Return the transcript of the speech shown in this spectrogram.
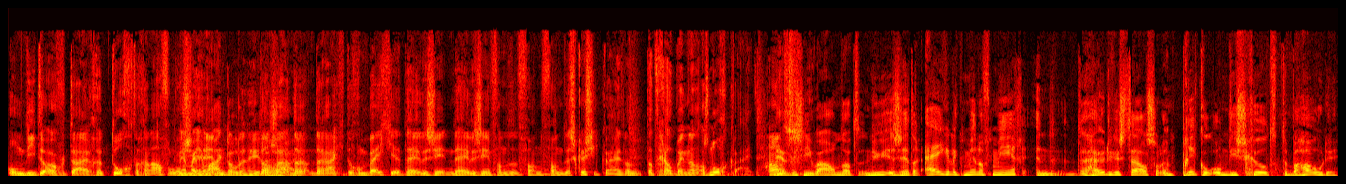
om die te overtuigen toch te gaan aflossen. Nee, maar je maakt al een hele dan, zwaar. dan, dan, raak je toch een beetje het hele zin, de hele zin van de, van, van discussie kwijt. Want dat geld ben je dan alsnog kwijt. Nee, het is niet waar, omdat nu zit er eigenlijk min of meer in de huidige stelsel een prikkel om die schuld te behouden.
